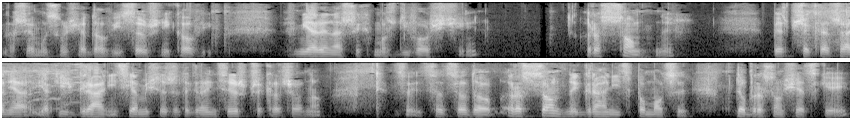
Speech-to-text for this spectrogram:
naszemu sąsiadowi, sojusznikowi w miarę naszych możliwości rozsądnych, bez przekraczania jakichś granic. Ja myślę, że te granice już przekroczono. Co, co, co do rozsądnych granic pomocy dobrosąsiedzkiej,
